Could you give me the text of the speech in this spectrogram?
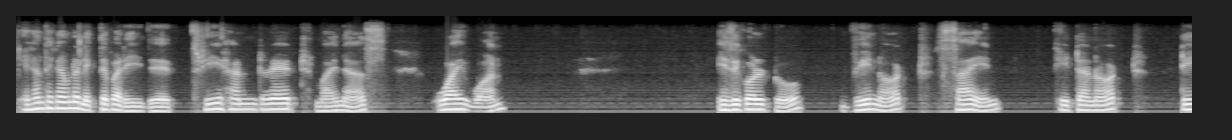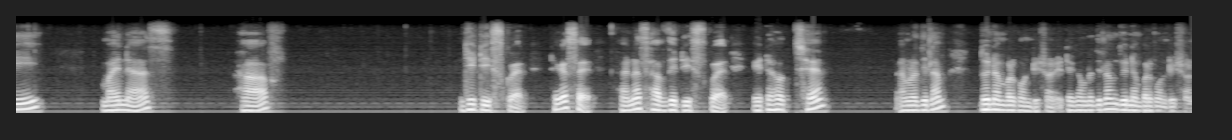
এখান থেকে আমরা লিখতে পারি যে three hundred minus Y one is equal to V naught sine theta naught T minus half G T square ঠিক আছে? মাইনাস হাফ জিটি স্কোয়ার এটা হচ্ছে আমরা দিলাম দুই নম্বর কন্ডিশন এটাকে আমরা দিলাম দুই নম্বর কন্ডিশন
